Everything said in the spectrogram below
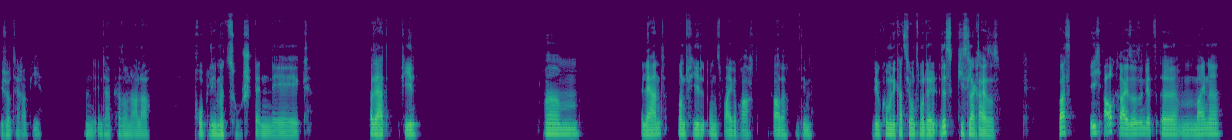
Psychotherapie und interpersonaler Probleme zuständig. Also, er hat viel ähm gelernt und viel uns beigebracht, grade mit dem mit dem Kommunikationsmodell des Kießler-Kreises. Was ich auch kreise, sind jetzt, äh, meine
